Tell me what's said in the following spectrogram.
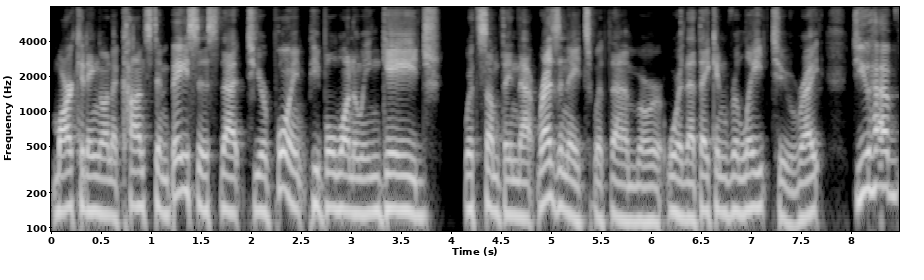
marketing on a constant basis that, to your point, people want to engage with something that resonates with them or or that they can relate to. Right? Do you have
